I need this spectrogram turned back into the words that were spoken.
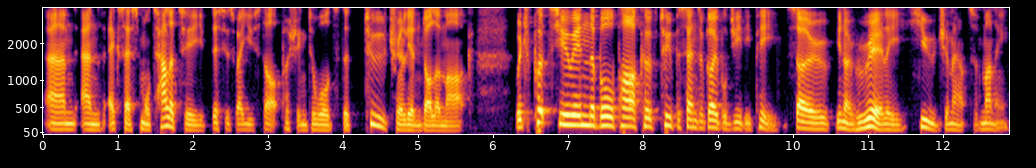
and, and excess mortality, this is where you start pushing towards the $2 trillion mark which puts you in the ballpark of 2% of global GDP. So, you know, really huge amounts of money.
